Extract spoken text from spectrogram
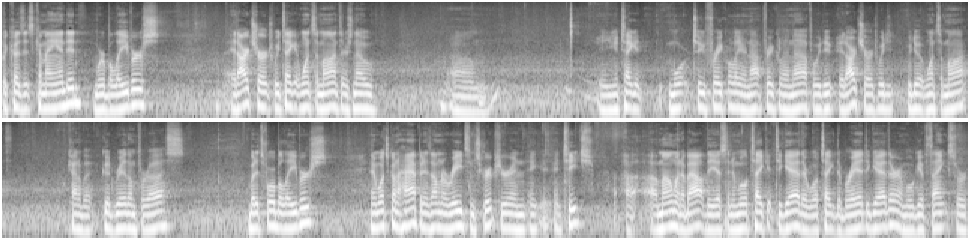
because it's commanded. We're believers. At our church, we take it once a month. There's no, um, you can take it more too frequently or not frequently enough. We do at our church. We do, we do it once a month. Kind of a good rhythm for us, but it's for believers. And what's going to happen is I'm going to read some scripture and, and, and teach a, a, moment about this, and then we'll take it together. We'll take the bread together, and we'll give thanks for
